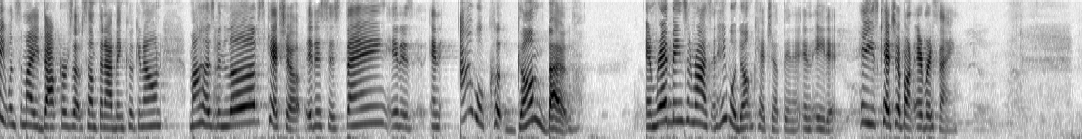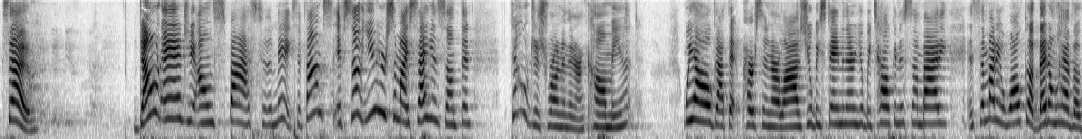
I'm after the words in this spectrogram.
Hate when somebody doctors up something I've been cooking on. My husband loves ketchup. It is his thing. It is, and I will cook gumbo and red beans and rice, and he will dump ketchup in it and eat it. He's ketchup on everything. So, don't add your own spice to the mix. If I'm, if so, you hear somebody saying something, don't just run in there and comment. We all got that person in our lives. You'll be standing there you'll be talking to somebody, and somebody will walk up. They don't have a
